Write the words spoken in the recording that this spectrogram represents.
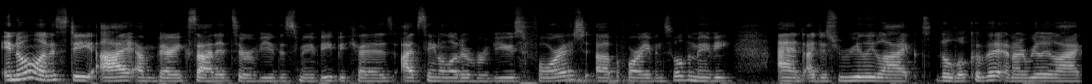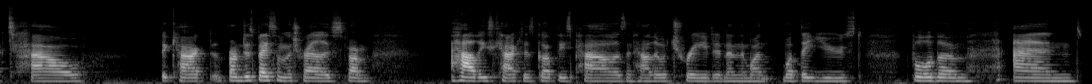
In all honesty, I am very excited to review this movie because I've seen a lot of reviews for it uh, before I even saw the movie and I just really liked the look of it and I really liked how the character, from just based on the trailers, from how these characters got these powers and how they were treated and then what, what they used for them and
